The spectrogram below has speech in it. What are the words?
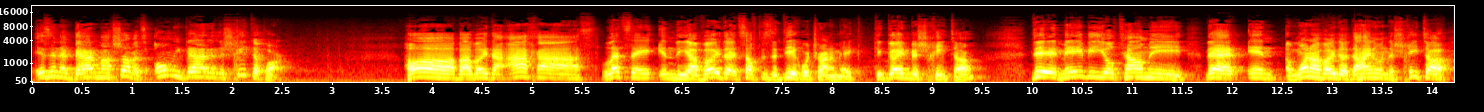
isn't a bad machshava. It's only bad in the shchita part. Ha achas. Let's say in the avoida itself, this is the diak we're trying to make. Maybe you'll tell me that in one avoida, dahainu in the shchita,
